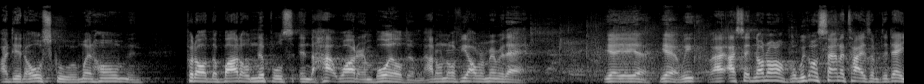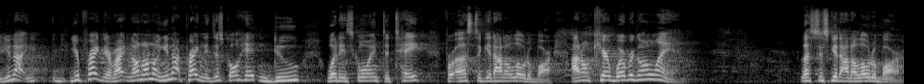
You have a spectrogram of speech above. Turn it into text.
I did old school and went home and put all the bottle nipples in the hot water and boiled them. I don't know if y'all remember that. Yeah, yeah, yeah, yeah. We, I, I said, no, no, no, we're going to sanitize them today. You're not, you're pregnant, right? No, no, no, you're not pregnant. Just go ahead and do what it's going to take for us to get out of Lodabar. I don't care where we're going to land. Let's just get out of Lodabar.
